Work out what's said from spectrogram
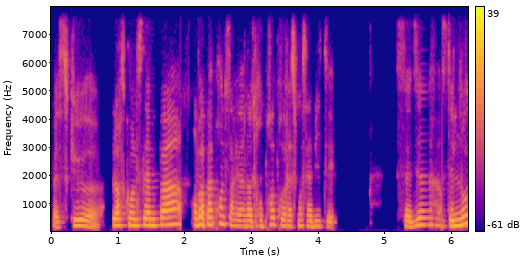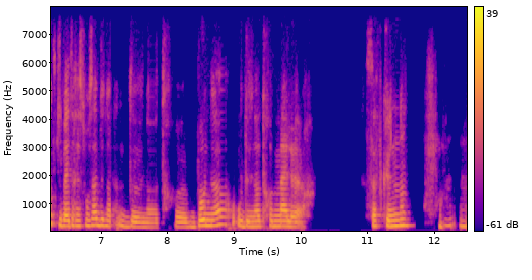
parce que lorsqu'on ne s'aime pas, on ne va pas prendre à notre propre responsabilité. C'est-à-dire, c'est l'autre qui va être responsable de, notre bonheur ou de notre malheur. Sauf que non. Mm, mm.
